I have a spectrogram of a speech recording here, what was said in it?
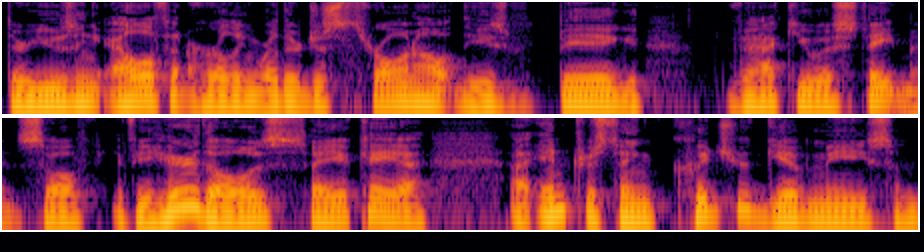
They're using elephant hurling where they're just throwing out these big vacuous statements. So if, if you hear those, say, okay, uh, uh, interesting, could you give me some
